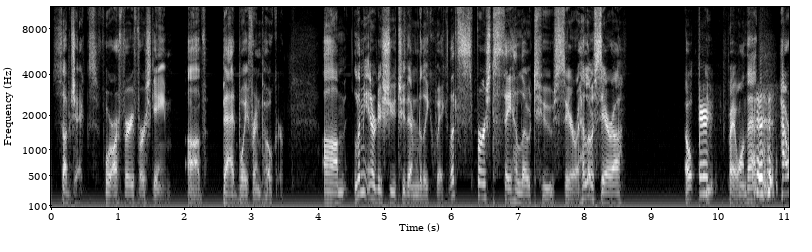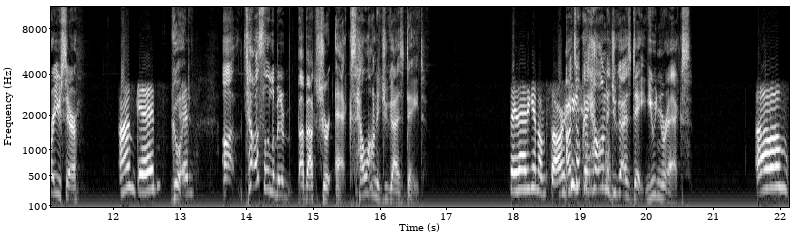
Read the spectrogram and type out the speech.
subjects for our very first game of bad boyfriend poker. Um, let me introduce you to them really quick. Let's first say hello to Sarah. Hello, Sarah. Oh, you probably want that. How are you, Sarah? I'm good. Good. Uh, tell us a little bit about your ex. How long did you guys date? Say that again. I'm sorry. Oh, it's okay. How long did you guys date? You and your ex? Um,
